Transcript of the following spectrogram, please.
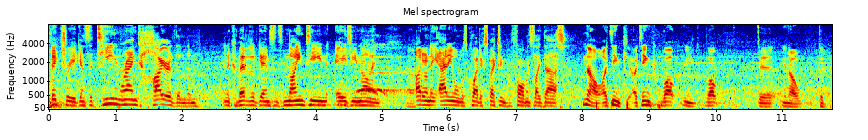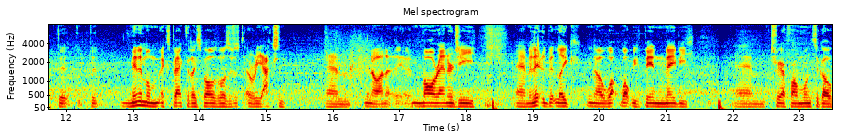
victory against a team ranked higher than them in a competitive game since 1989. Yeah. I don't think anyone was quite expecting a performance like that. No, I think I think what we what the you know the the, the minimum expected, I suppose, was just a reaction, um, you know, and a, a more energy, um, a little bit like you know what what we've been maybe um, three or four months ago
